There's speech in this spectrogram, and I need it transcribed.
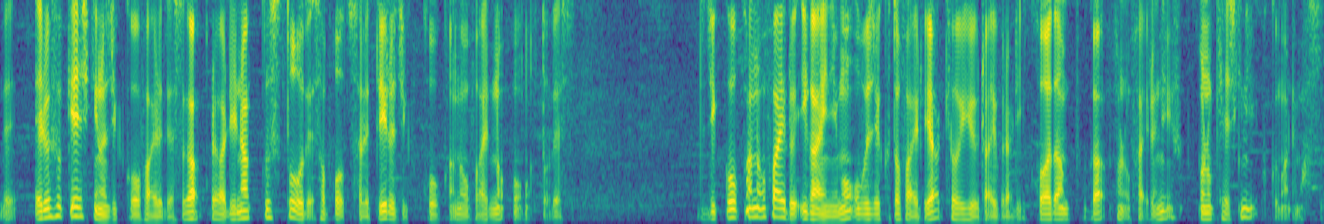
で ELF 形式の実行ファイルですがこれは Linux 等でサポートされている実行可能ファイルのフォーマットです。実行可能ファイル以外にもオブジェクトファイルや共有ライブラリコアダンプがこのファイルにこの形式に含まれます。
